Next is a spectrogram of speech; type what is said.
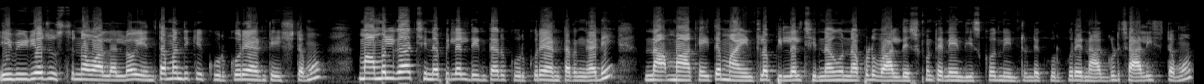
ఈ వీడియో చూస్తున్న వాళ్ళల్లో ఎంతమందికి కుర్కురే అంటే ఇష్టము? మామూలుగా చిన్నపిల్లలు తింటారు కుర్కురే అంటారు కానీ నా మాకైతే మా ఇంట్లో పిల్లలు చిన్నగా ఉన్నప్పుడు వాళ్ళు తెచ్చుకుంటే నేను తీసుకొని తింటుండే కుర్కురే. నాకు కూడా చాలా ఇష్టము.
